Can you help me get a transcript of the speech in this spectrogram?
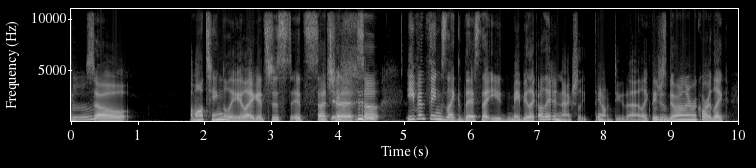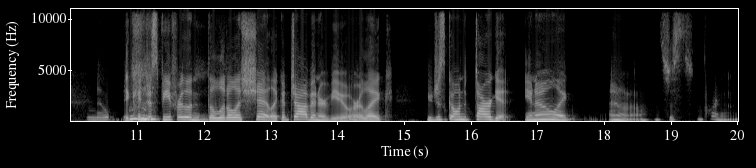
Mhm. so i'm all tingly like it's just it's such a so even things like this that you maybe like oh they didn't actually they don't do that like they just Mhm. go on and record like Nope. it can just be for the, the littlest shit like a job interview or Mhm. like you're just going to target you know like i don't know it's just important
